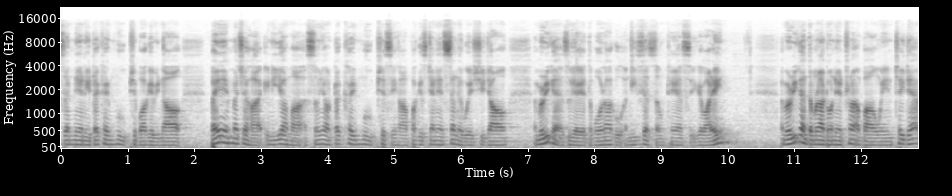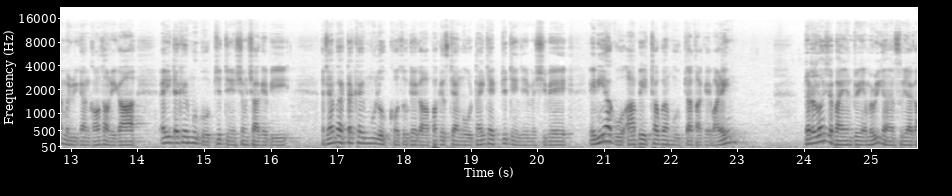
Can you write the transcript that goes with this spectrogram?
22ရက်နေ့တိုက်ခိုက်မှုဖြစ်ပွားခဲ့ပြီးနောက် ဘန်ရဲ့မှတ်ချက်ဟာအိန္ဒိယမှာအစွန်းရောက်တိုက်ခိုက်မှုဖြစ်စဉ်ဟာပါကစ္စတန်နဲ့ဆက်နွယ်ဝေရှိကြောင်းအမေရိကန်အစိုးရရဲ့သဘောထားကိုအနည်းဆက်ဆုံးထည့်ရစေခဲ့ပါတယ်။အမေရိကန်သမ္မတဒေါ်နယ်ထရန့်အပါအဝင်ထိပ်တန်းအမေရိကန်ခေါင်းဆောင်တွေကအဲ့ဒီတိုက်ခိုက်မှုကိုပြစ်တင်ရှုံချခဲ့ပြီးအကြမ်းဖက်တိုက်ခိုက်မှုလို့ခေါ်ဆိုခဲ့ကပါကစ္စတန်ကိုတိုက်ရိုက်ပြစ်တင်ခြင်းမရှိဘဲအိန္ဒိယကိုအားပေးထောက်ပံ့မှုပြသခဲ့ပါတယ်။လက်တလောရပိုင်းအတွင်းအမေရိကန်အစိုးရက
